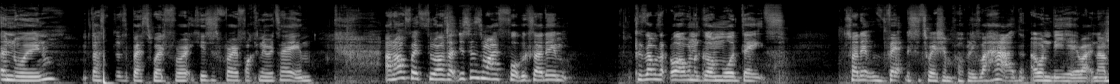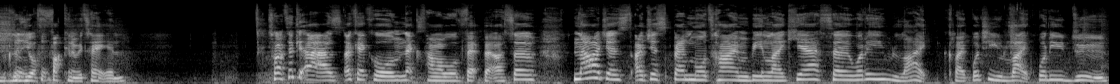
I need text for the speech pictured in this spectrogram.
annoying. That's the best word for it. He's just very fucking irritating. And halfway through, I was like, "This is my fault because I didn't." Because I was like, "Oh, I want to go on more dates," so I didn't vet the situation properly. If I had, I wouldn't be here right now because you're fucking irritating. So I took it as okay, cool. Next time I will vet better. So now I just I just spend more time being like, yeah. So what do you like? Like, what do you like? What do you do?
